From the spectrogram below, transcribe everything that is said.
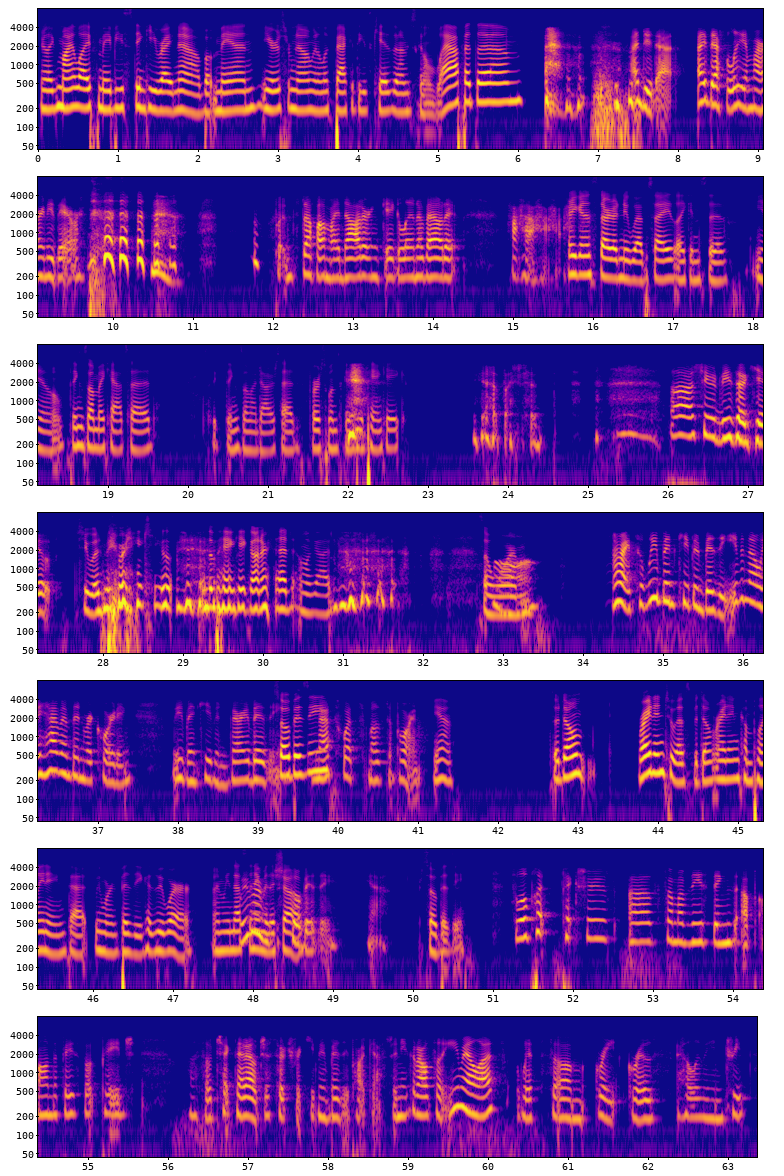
You're like, my life may be stinky right now, but man, years from now, I'm gonna look back at these kids and I'm just gonna laugh at them. I do that. I definitely am already there. Putting stuff on my daughter and giggling about it. Ha ha ha ha. Are you gonna start a new website? Like instead of you know things on my cat's head, it's like things on my daughter's head. First one's gonna be a pancake. Yes, I should. Oh, she would be so cute. She would be pretty cute with the pancake on her head. Oh my god, so warm. All right, so we've been keeping busy, even though we haven't been recording. We've been keeping very busy. So busy. And that's what's most important. Yeah. So don't write into us, but don't write in complaining that we weren't busy because we were. I mean, that's we the name of the show. So busy. Yeah. So busy. So we'll put pictures of some of these things up on the Facebook page. Uh, so check that out. Just search for Keeping Busy Podcast. And you can also email us with some great, gross Halloween treats.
